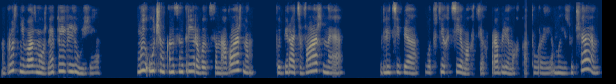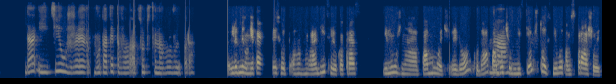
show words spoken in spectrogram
просто невозможно. Это иллюзия. Мы учим концентрироваться на важном, выбирать важное для тебя вот в тех темах, в тех проблемах, которые мы изучаем, да, и идти уже вот от этого, от собственного выбора. Людмила, мне кажется, здесь вот родителю как раз и нужно помочь ребенку, да, помочь да. ему не тем, что с него там спрашивать,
